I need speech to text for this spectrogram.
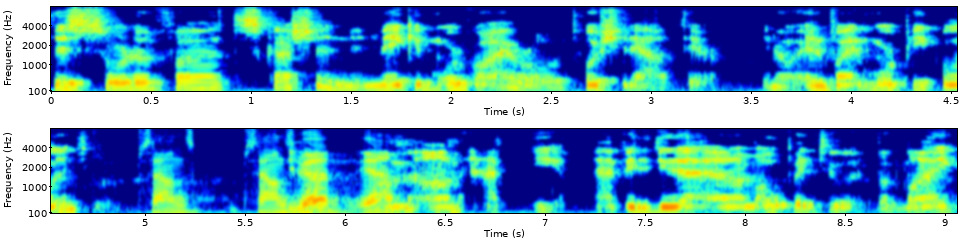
this sort of uh, discussion and make it more viral and push it out there. You know, invite more people into it. Sounds sounds you good. Know, yeah, I'm, I'm happy happy to do that, and I'm open to it. But my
